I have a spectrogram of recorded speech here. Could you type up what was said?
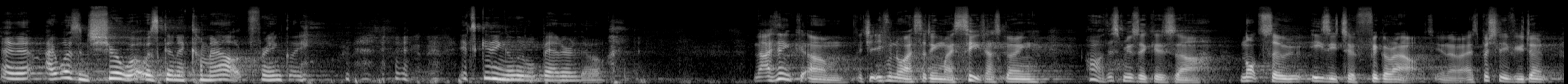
And I wasn't sure what was going to come out, frankly. it's getting a little better, though. Now, I think um, even though I was sitting in my seat, I was going, oh, this music is uh, not so easy to figure out, you know, especially if you don't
